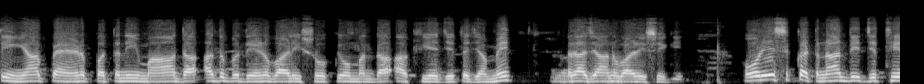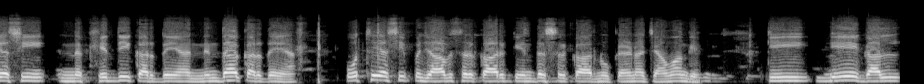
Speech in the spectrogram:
ਧੀਆਂ, ਭੈਣ, ਪਤਨੀ, ਮਾਂ ਦਾ ਅਦਬ ਦੇਣ ਵਾਲੀ ਸੋ ਕਿਉ ਮੰਦਾ ਆਖੀਏ ਜਿਤ ਜੰਮੇ ਰਾਜਾਨ ਵਾਲੀ ਸੀਗੀ। ਔਰ ਇਸ ਘਟਨਾ ਦੀ ਜਿੱਥੇ ਅਸੀਂ ਨਖੇਦੀ ਕਰਦੇ ਆਂ ਨਿੰਦਾ ਕਰਦੇ ਆਂ ਉੱਥੇ ਅਸੀਂ ਪੰਜਾਬ ਸਰਕਾਰ, ਕੇਂਦਰ ਸਰਕਾਰ ਨੂੰ ਕਹਿਣਾ ਚਾਹਾਂਗੇ ਕਿ ਇਹ ਗੱਲ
